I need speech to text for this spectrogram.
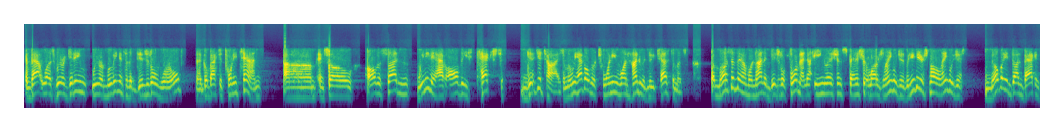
And that was we were getting, we were moving into the digital world. And I go back to 2010. Um, and so all of a sudden, we need to have all these texts digitized. I mean, we have over 2,100 New Testaments, but most of them were not in digital format. Now, English and Spanish are large languages, but you get your small languages, nobody had gone back and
